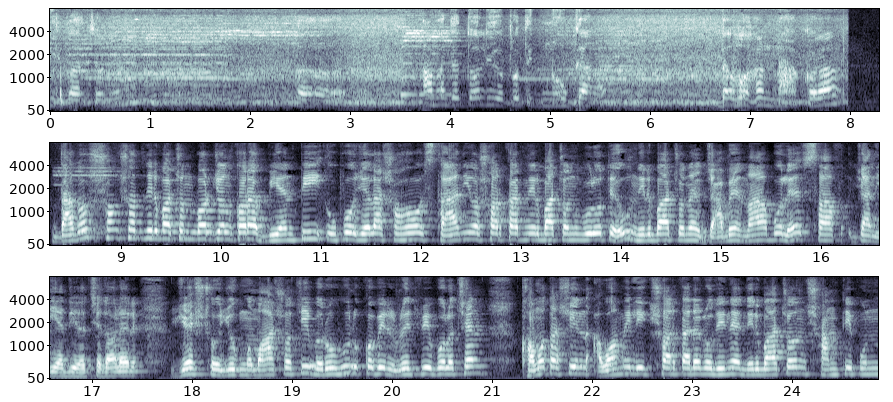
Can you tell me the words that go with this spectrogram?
নির্বাচনে আমাদের দলীয় প্রতীক নৌকা ব্যবহার না করা দ্বাদশ সংসদ নির্বাচন বর্জন করা বিএনপি উপজেলা সহ স্থানীয় সরকার নির্বাচনগুলোতেও নির্বাচনে যাবে না বলে সাফ জানিয়ে দিয়েছে দলের জ্যেষ্ঠ যুগ্ম মহাসচিব রুহুল কবির রিজভি বলেছেন, ক্ষমতাসীন আওয়ামী লীগ সরকারের অধীনে নির্বাচন শান্তিপূর্ণ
